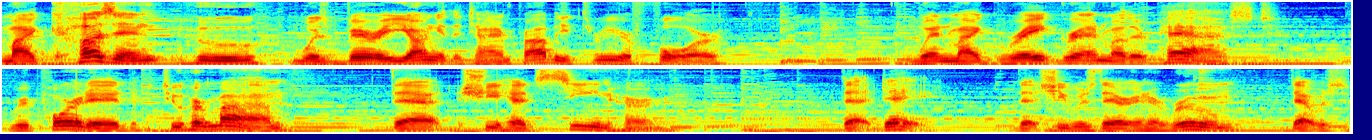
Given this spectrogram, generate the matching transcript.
My cousin, who was very young at the time, probably three or four, when my great grandmother passed, reported to her mom that she had seen her that day, that she was there in her room. That was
